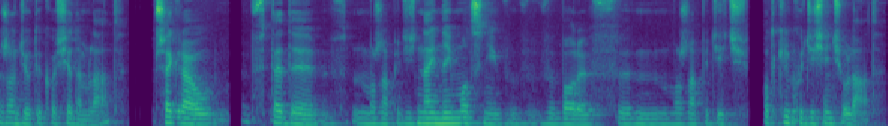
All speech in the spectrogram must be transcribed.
Rządził tylko 7 lat. Przegrał wtedy, można powiedzieć, naj, najmocniej wybory, w, można powiedzieć, od kilkudziesięciu lat.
